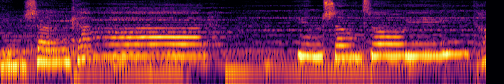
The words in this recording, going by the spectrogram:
云上看，云上走一趟。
